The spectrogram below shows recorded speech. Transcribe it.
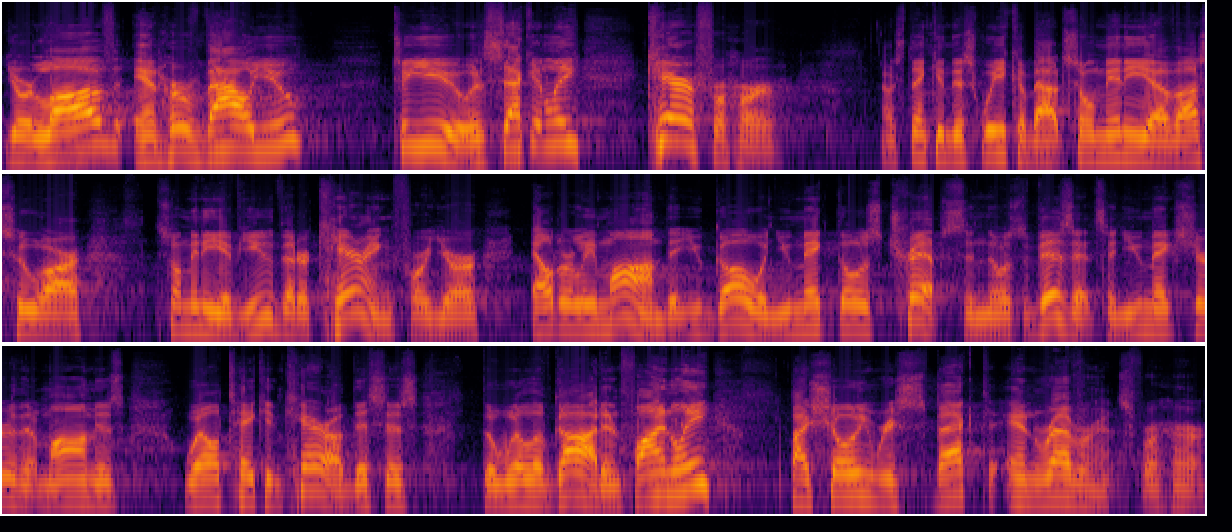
your love and her value to you. And secondly, care for her. I was thinking this week about so many of us who are, so many of you that are caring for your elderly mom, that you go and you make those trips and those visits and you make sure that mom is well taken care of. This is the will of God. And finally, by showing respect and reverence for her.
